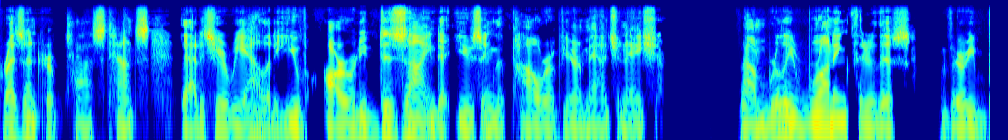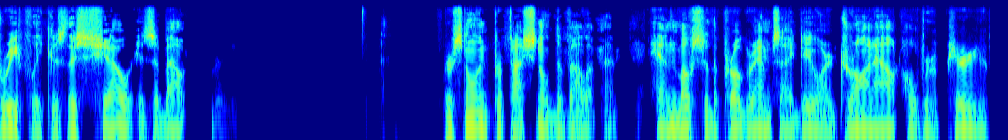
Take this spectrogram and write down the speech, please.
present or past tense. That is your reality. You've already designed it using the power of your imagination. Now, I'm really running through this very briefly because this show is about personal and professional development. And most of the programs I do are drawn out over a period of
